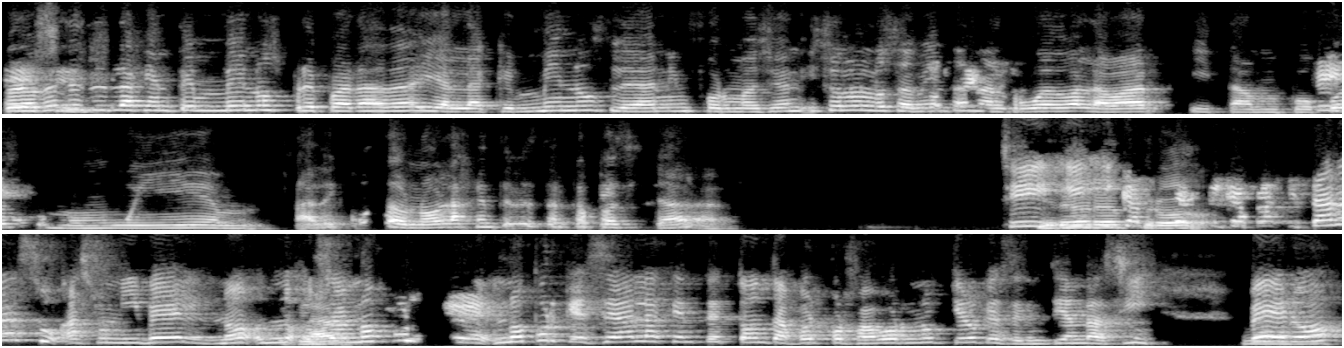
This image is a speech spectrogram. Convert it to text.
pero a veces es la gente menos preparada y a la que menos le dan información y solo los avientan al ruedo a lavar y tampoco es como muy em, adecuado, ¿no? La gente debe estar capacitada. Sí, y, capacitar a su, a su nivel, ¿no? O sea, no porque, no porque sea la gente tonta, por, por favor, no quiero que se entienda así, pero,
